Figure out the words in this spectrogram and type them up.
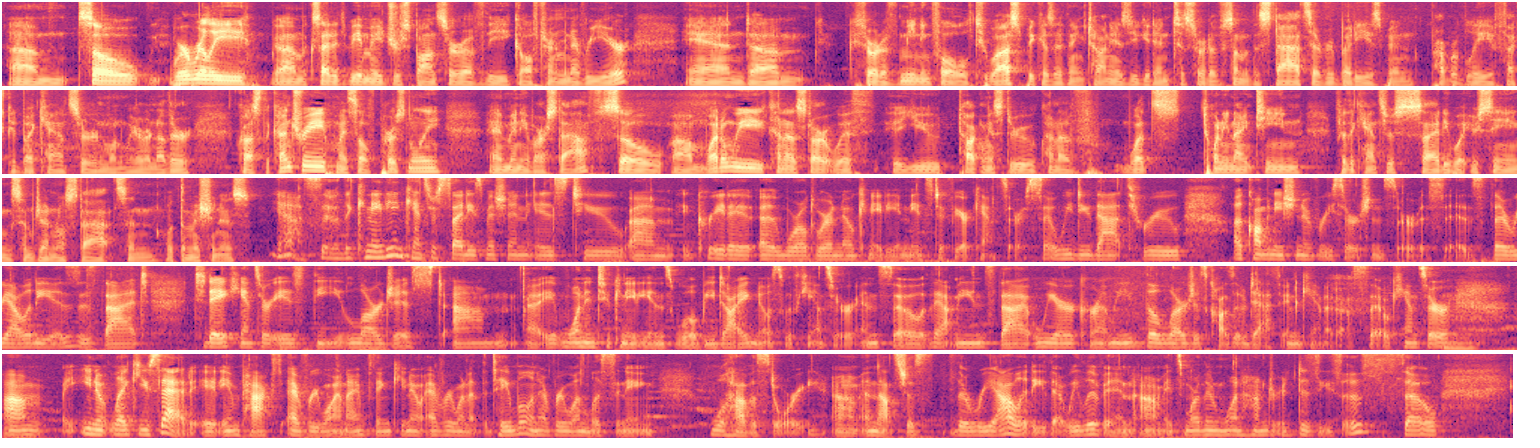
Um, so we're really um, excited to be a major sponsor of the golf tournament every year, and um, sort of meaningful to us because I think Tanya, as you get into sort of some of the stats, everybody has been probably affected by cancer in one way or another across the country. Myself personally, and many of our staff. So um, why don't we kind of start with you talking us through kind of what's 2019 for the Cancer Society, what you're seeing, some general stats, and what the mission is. Yeah, so the Canadian Cancer Society's mission is to um, create a, a, world where no Canadian needs to fear cancer. So we do that through a combination of research and services. The reality is is that today cancer is the largest. Um, uh, one in two Canadians will be diagnosed with cancer, and so that means that we are currently the largest cause of death in Canada. So cancer. Mm. Um, you know, like you said, it impacts everyone. I think, you know, everyone at the table and everyone listening will have a story. Um, and that's just the reality that we live in. Um, it's more than 100 diseases. So,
